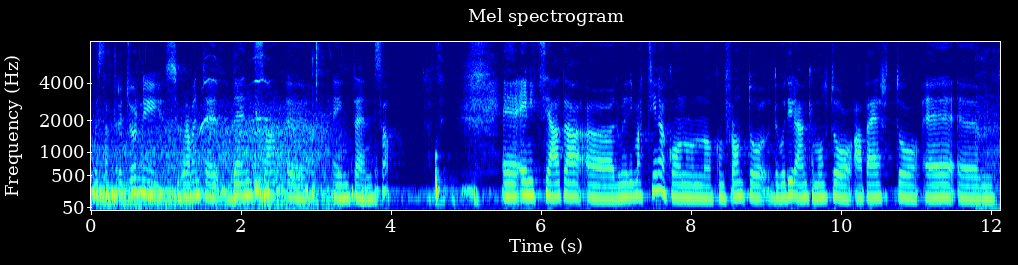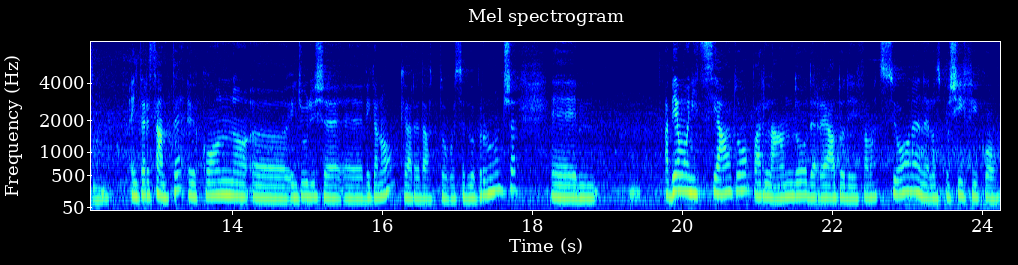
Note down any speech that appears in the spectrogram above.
questa tre giorni sicuramente densa e, e intensa. È iniziata uh, lunedì mattina con un confronto, devo dire, anche molto aperto e ehm, interessante eh, con eh, il giudice eh, Viganò che ha redatto queste due pronunce. Ehm, Abbiamo iniziato parlando del reato di diffamazione, nello specifico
